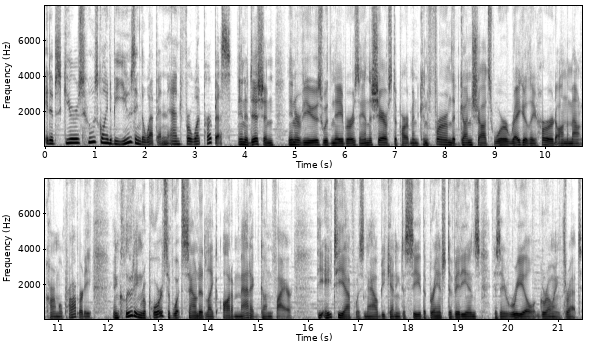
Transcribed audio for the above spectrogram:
It obscures who's going to be using the weapon and for what purpose. In addition, interviews with neighbors and the sheriff's department confirm that gunshots were regularly heard on the Mount Carmel property, including reports of what sounded like automatic gunfire the ATF was now beginning to see the Branch Davidians as a real growing threat.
